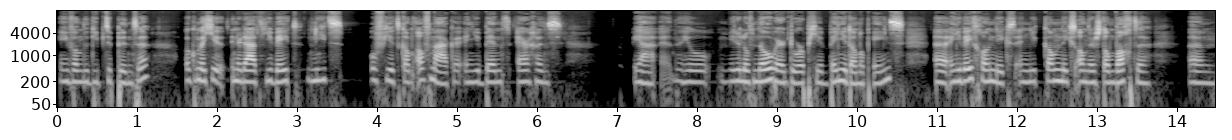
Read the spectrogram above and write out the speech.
een van de dieptepunten. Ook omdat je inderdaad, je weet niet of je het kan afmaken. En je bent ergens, ja, een heel middle of nowhere dorpje ben je dan opeens. Eh, en je weet gewoon niks. En je kan niks anders dan wachten. Ehm,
